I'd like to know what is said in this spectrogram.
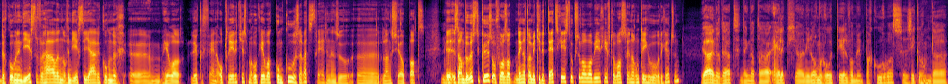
Er komen in die eerste verhalen, of in die eerste jaren, komen er ehm, heel wat leuke, fijne optredetjes, maar ook heel wat concours en wedstrijden en zo eh, langs jouw pad. Mhm. Eh, Is dat een bewuste keuze, of was dat, ik denk dat dat een beetje de tijdsgeest ook zo wel wat weergeeft? Dat was enorm tegenwoordig, hè, toen? Ja, inderdaad. Ik denk dat dat eigenlijk ja, een enorm groot deel van mijn parcours was. Eh, Zeker Mhm. omdat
